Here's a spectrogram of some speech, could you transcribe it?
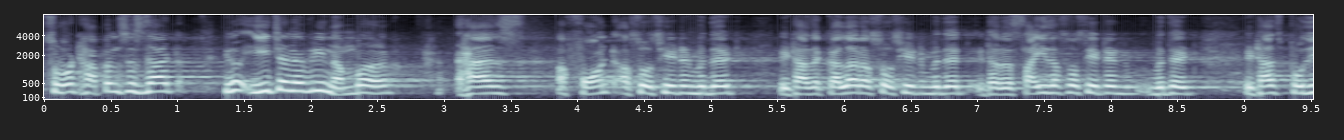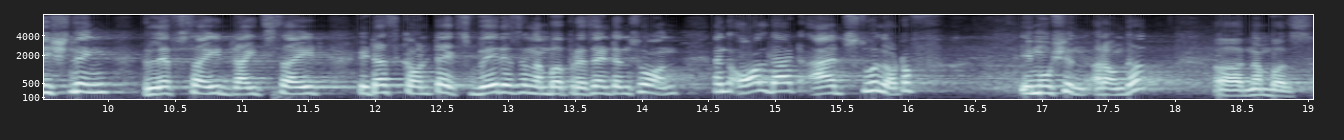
So what happens is that, you know, each and every number has a font associated with it. It has a color associated with it. It has a size associated with it. It has positioning, left side, right side. It has context, where is the number present and so on. And all that adds to a lot of emotion around the uh, numbers.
